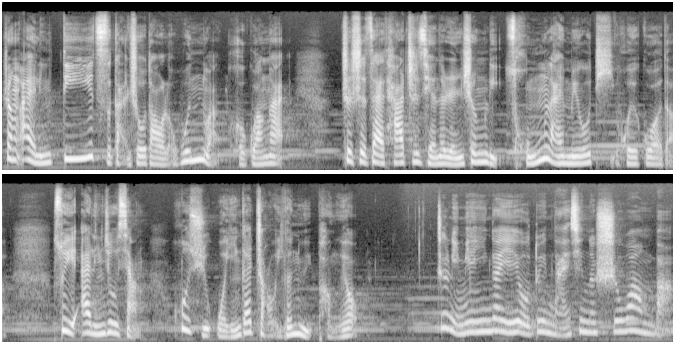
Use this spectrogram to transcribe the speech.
让艾琳第一次感受到了温暖和关爱，这是在她之前的人生里从来没有体会过的。所以艾琳就想，或许我应该找一个女朋友。这里面应该也有对男性的失望吧？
